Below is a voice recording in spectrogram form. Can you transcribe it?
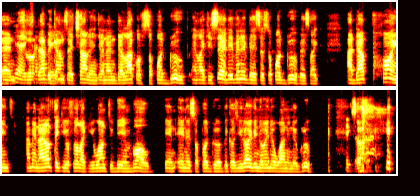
And yeah, so exactly. that becomes a challenge. And then the lack of support group. And like you said, even if there's a support group, it's like at that point, I mean, I don't think you feel like you want to be involved in any support group because you don't even know anyone in the group. Exactly.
